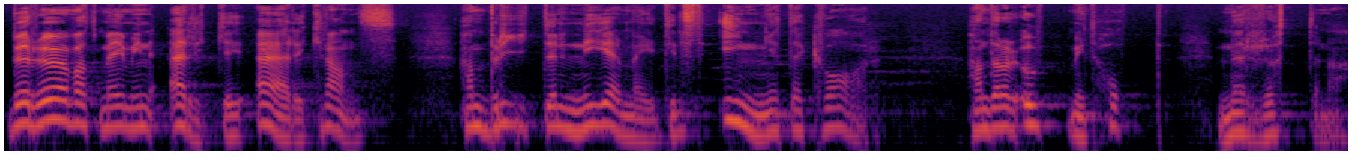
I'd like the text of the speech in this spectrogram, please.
berövat mig min ärke, ärekrans. Han bryter ner mig tills inget är kvar. Han drar upp mitt hopp med rötterna.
